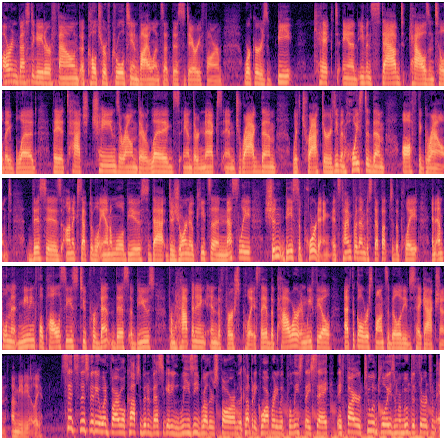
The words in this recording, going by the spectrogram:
Our investigator found a culture of cruelty and violence at this dairy farm. Workers beat, kicked, and even stabbed cows until they bled. They attached chains around their legs and their necks and dragged them with tractors, even hoisted them off the ground. This is unacceptable animal abuse that DiGiorno Pizza and Nestle shouldn't be supporting. It's time for them to step up to the plate and implement meaningful policies to prevent this abuse from happening in the first place. They have the power, and we feel ethical responsibility to take action immediately. Since this video went viral, cops have been investigating Wiese Brothers Farm. The company cooperating with police, they say. They fired two employees and removed a third from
